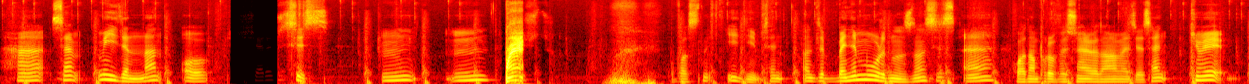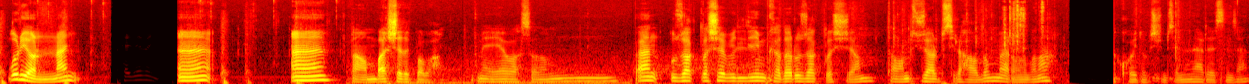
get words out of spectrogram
Ha sen miydin lan o? Siz. Hmm, hmm. Babasını iyi diyeyim. Sen önce beni mi vurdunuz lan siz? He? Bu adam profesyonel bir adama benziyor. Sen kimi vuruyorsun lan? He? He? Tamam başladık baba. M'ye basalım. Ben uzaklaşabildiğim kadar uzaklaşacağım. Tamam güzel bir silah aldım. Ver onu bana. Koydum şimdi seni. Neredesin sen?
